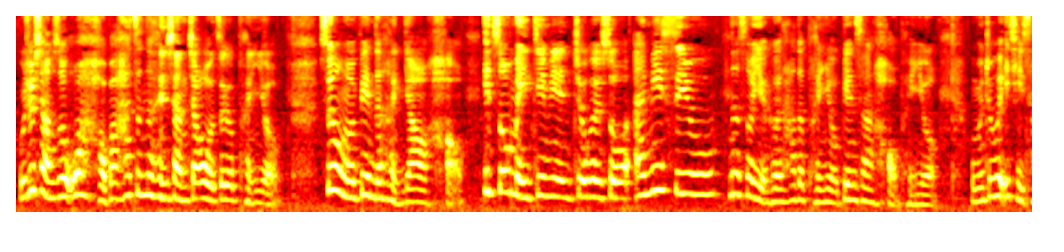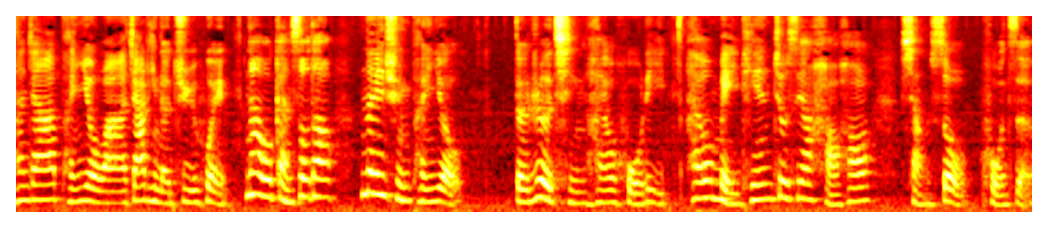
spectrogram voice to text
我就想说：“哇，好吧，他真的很想交我这个朋友。”所以，我们变得很要好，一周没见面就会说 “I miss you”。那时候也和他的朋友变成好朋友，我们就会一起参加朋友啊家庭的聚会。那我感受到那一群朋友。的热情，还有活力，还有每天就是要好好享受活着。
